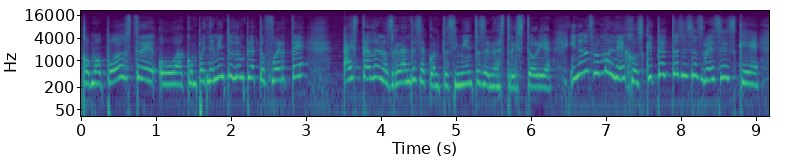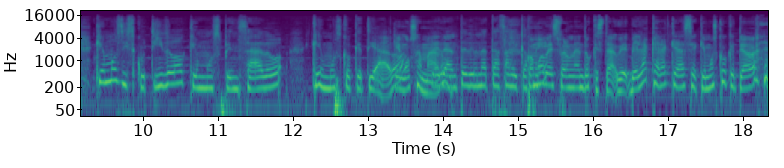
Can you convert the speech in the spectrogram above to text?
como postre o acompañamiento de un plato fuerte, ha estado en los grandes acontecimientos de nuestra historia. Y no nos vamos lejos. ¿Qué tal todas esas veces que, que hemos discutido, que hemos pensado, que hemos coqueteado? Que hemos amado. Delante de una taza de café. ¿Cómo ves, Fernando, que está? Ve, ve la cara que hace, que hemos coqueteado. que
